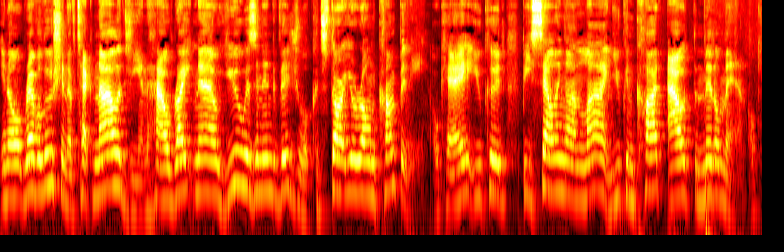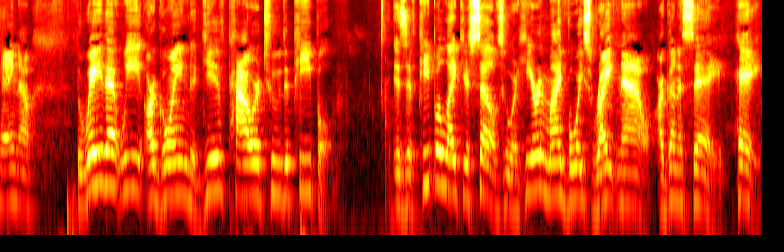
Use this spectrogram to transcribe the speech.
you know, revolution of technology and how right now you as an individual could start your own company, okay? You could be selling online. You can cut out the middleman, okay? Now, the way that we are going to give power to the people is if people like yourselves who are hearing my voice right now are going to say, hey,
